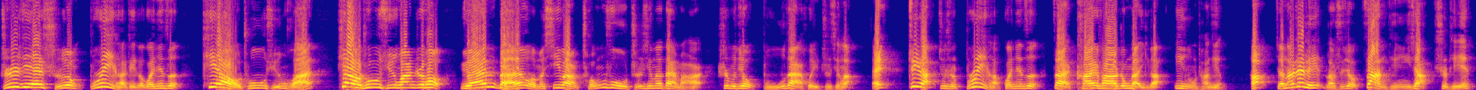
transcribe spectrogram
直接使用 break 这个关键字跳出循环，跳出循环之后，原本我们希望重复执行的代码是不是就不再会执行了？哎，这个就是 break 关键字在开发中的一个应用场景。好，讲到这里，老师就暂停一下视频。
